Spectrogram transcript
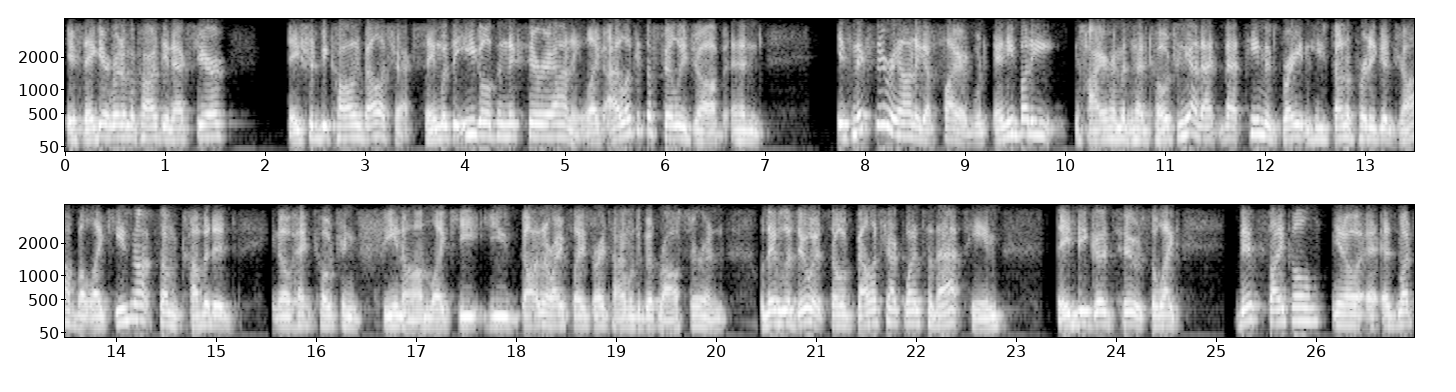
if they get rid of McCarthy next year, they should be calling Belichick. Same with the Eagles and Nick Sirianni. Like I look at the Philly job, and if Nick Sirianni got fired, would anybody hire him as a head coach? And yeah, that that team is great, and he's done a pretty good job, but like he's not some coveted you know head coaching phenom. Like he he got in the right place, right time with a good roster, and was able to do it. So if Belichick went to that team, they'd be good too. So like this cycle, you know, as much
